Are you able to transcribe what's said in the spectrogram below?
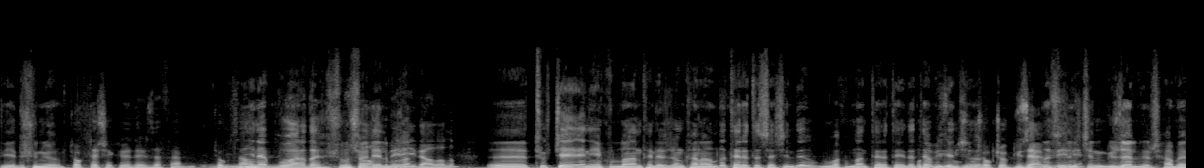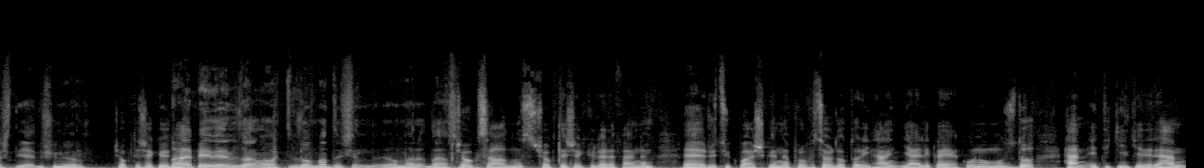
diye düşünüyorum. çok teşekkür ederiz efendim. Çok sağ olun. Yine bu arada şunu söyleyelim Son buradan. de alalım. Ee, Türkçeyi en iyi kullanan televizyon kanalı da TRT seçildi. Bu bakımdan TRT'yi de Bu da tebrik bizim için ediyorum. çok çok güzel Bu da bir sizin veri. için güzel bir haber diye düşünüyorum. Çok teşekkür ederim. Daha epey verimiz var ama vaktimiz olmadığı için e, onları daha sonra. Çok sağ olunuz. Çok teşekkürler efendim. Ee, Rütük Başkanı Profesör Doktor İlhan Yerlikaya konuğumuzdu. Hem etik ilkeleri hem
